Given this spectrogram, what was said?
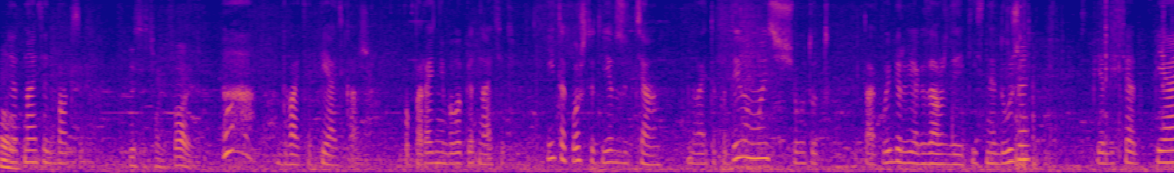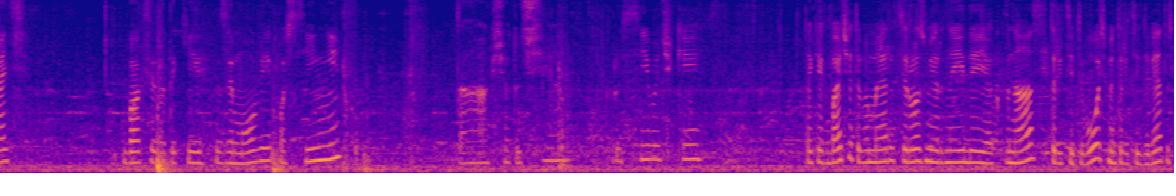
Oh, 15 баксів. This is 25. 25, каже. Попереднє було 15. І також тут є взуття. Давайте подивимось, що тут. Так, вибір, як завжди, якийсь не дуже. 55 баксів за такі зимові, осінні. Так, що тут ще? Кросівочки. Так як бачите, в Америці розмір не йде, як в нас, 38, 39.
